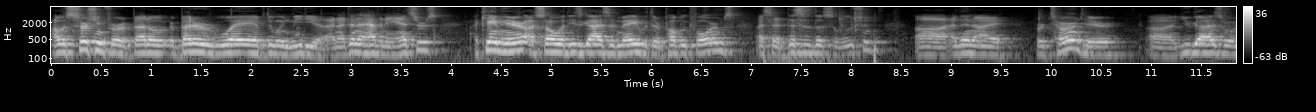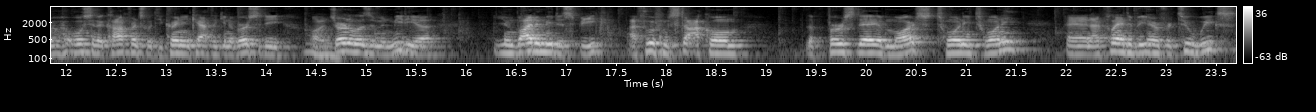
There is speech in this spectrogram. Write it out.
I was searching for a better, a better way of doing media, and I didn't have any answers. I came here. I saw what these guys have made with their public forums. I said, "This is the solution." Uh, and then I returned here. Uh, you guys were hosting a conference with Ukrainian Catholic University on journalism and media. You invited me to speak. I flew from Stockholm the first day of March 2020, and I planned to be here for two weeks.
